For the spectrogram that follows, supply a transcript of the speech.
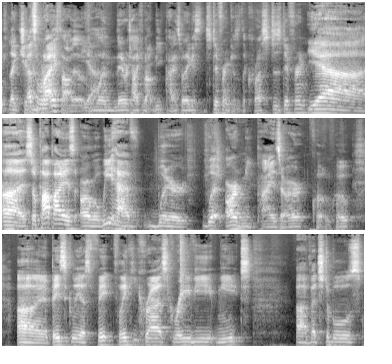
like like chicken that's what. I thought of Yeah. when they were talking about meat pies, but I guess it's different because the crust is different. yeah. Uh, so pot pies are what we have, what are what our meat pies are, quote unquote. Uh, basically, fa- flaky crust, gravy, meat, uh, vegetables.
